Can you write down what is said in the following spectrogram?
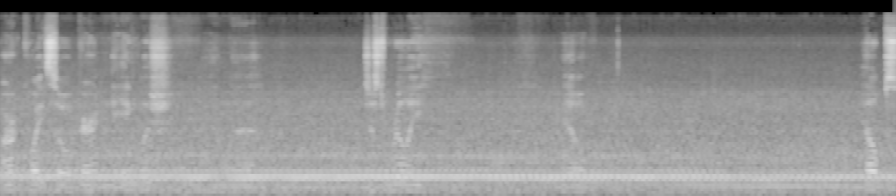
aren't quite so apparent in the English, and uh, just really, you know, helps,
